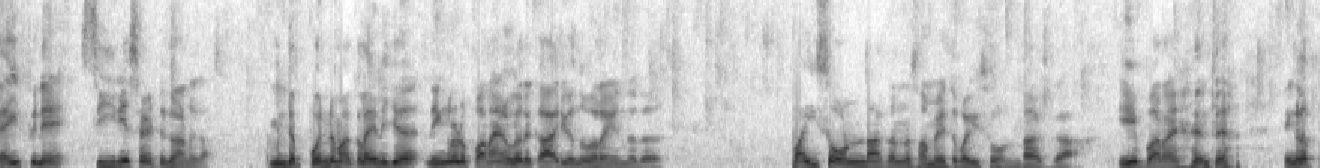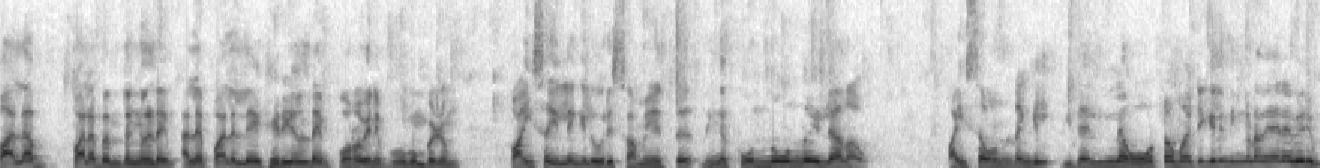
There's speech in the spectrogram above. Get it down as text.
ലൈഫിനെ സീരിയസ് ആയിട്ട് കാണുക. എന്റെ പൊന്നു മക്കളെ എനിക്ക് നിങ്ങളോട് പറയാനുള്ളൊരു കാര്യം എന്ന് പറയുന്നത് പൈസ ഉണ്ടാക്കുന്ന സമയത്ത് പൈസ ഉണ്ടാക്കുക. ഈ പറയുന്ന നിങ്ങൾ പല പല ബന്ധങ്ങളുടെയും അല്ലെ പല ലഹരികളുടെയും പുറവിന് പോകുമ്പോഴും പൈസ ഇല്ലെങ്കിൽ ഒരു സമയത്ത് നിങ്ങൾക്ക് ഒന്നും ഒന്നും ഇല്ലാതാവും. പൈസ ഉണ്ടെങ്കിൽ ഇതെല്ലാം ഓട്ടോമാറ്റിക്കലി നിങ്ങളുടെ നേരെ വരും.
